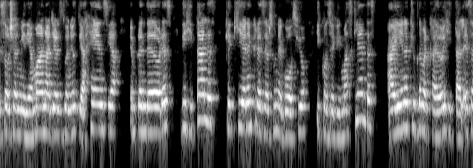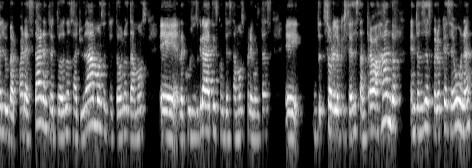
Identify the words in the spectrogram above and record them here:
social media managers, dueños de agencia, emprendedores digitales que quieren crecer su negocio y conseguir más clientes. Ahí en el Club de Mercado Digital es el lugar para estar, entre todos nos ayudamos, entre todos nos damos eh, recursos gratis, contestamos preguntas eh, sobre lo que ustedes están trabajando. Entonces espero que se unan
